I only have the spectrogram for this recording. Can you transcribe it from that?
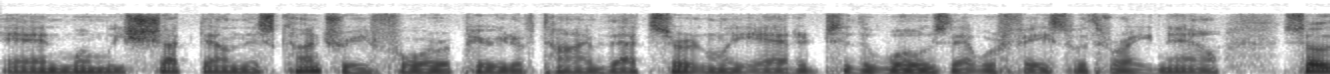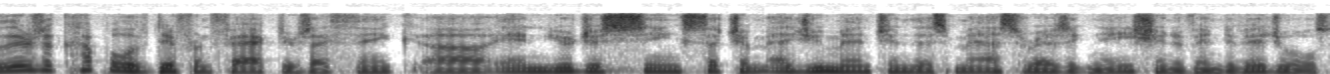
And when we shut down this country for a period of time, that certainly added to the woes that we're faced with right now. So there's a couple of different factors, I think. Uh, and you're just seeing such a, as you mentioned, this mass resignation of individuals.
